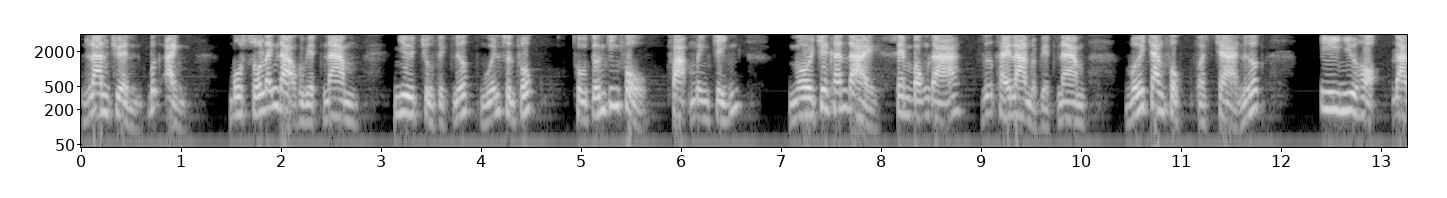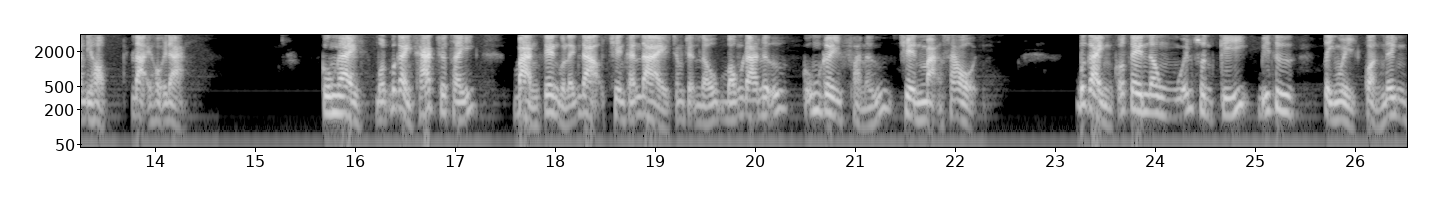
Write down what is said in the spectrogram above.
lan truyền bức ảnh một số lãnh đạo của Việt Nam như Chủ tịch nước Nguyễn Xuân Phúc, Thủ tướng Chính phủ Phạm Minh Chính ngồi trên khán đài xem bóng đá giữa Thái Lan và Việt Nam với trang phục và trà nước y như họ đang đi họp đại hội đảng. Cùng ngày, một bức ảnh khác cho thấy bảng tên của lãnh đạo trên khán đài trong trận đấu bóng đá nữ cũng gây phản ứng trên mạng xã hội. Bức ảnh có tên ông Nguyễn Xuân Ký, bí thư tỉnh ủy Quảng Ninh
